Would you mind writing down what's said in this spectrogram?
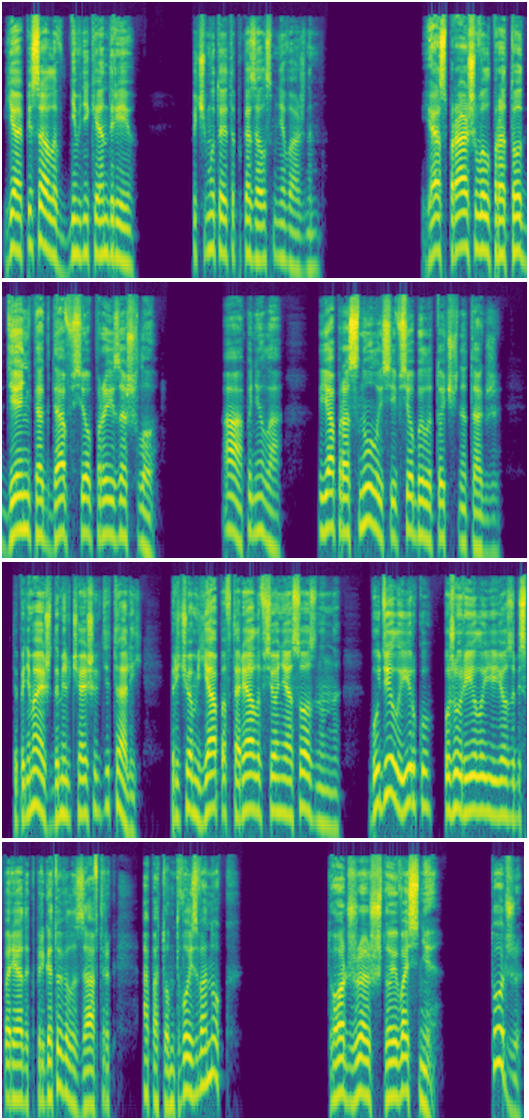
я писала в дневнике Андрею. Почему-то это показалось мне важным. Я спрашивал про тот день, когда все произошло. «А, поняла. Я проснулась, и все было точно так же. Ты понимаешь, до мельчайших деталей. Причем я повторяла все неосознанно. Будила Ирку, пожурила ее за беспорядок, приготовила завтрак, а потом твой звонок». «Тот же, что и во сне». «Тот же.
